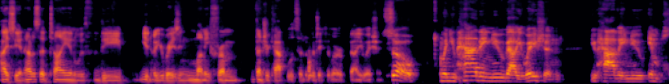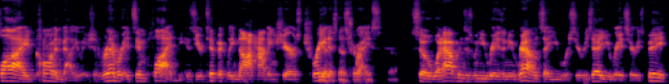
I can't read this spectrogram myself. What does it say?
I see. And how does that tie in with the, you know, you're raising money from venture capitalists at a particular valuation? So when you have a new valuation, you have a new implied common valuation. Remember, it's implied because you're typically not having shares trade there's at this trading. price. Yeah. So what happens is when you raise a new round, say you were Series A, you raise Series B,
